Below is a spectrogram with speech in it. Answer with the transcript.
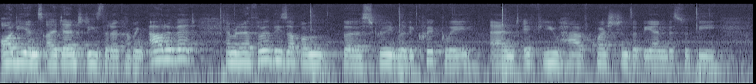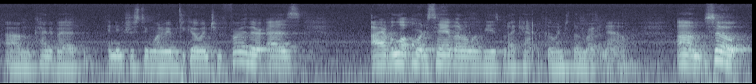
audience identities that are coming out of it. I'm going to throw these up on the screen really quickly, and if you have questions at the end, this would be um, kind of a, an interesting one maybe to go into further, as I have a lot more to say about all of these, but I can't go into them right now. Um, so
